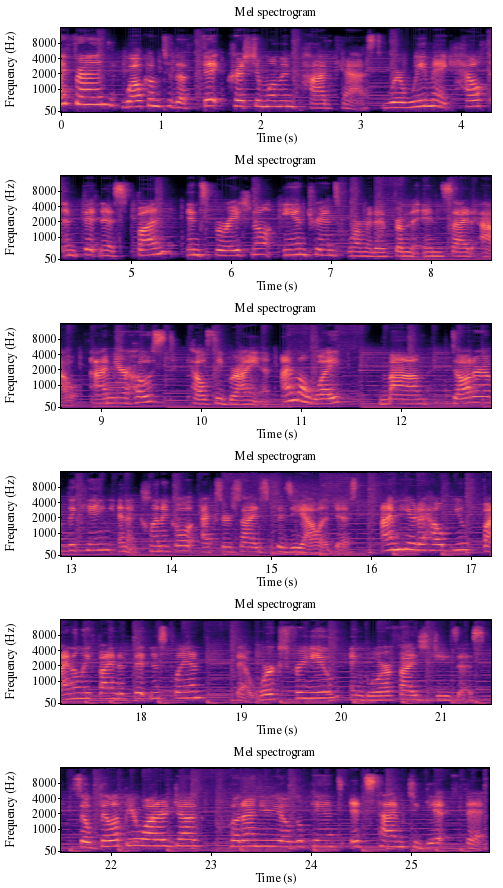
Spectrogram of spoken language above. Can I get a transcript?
Hi, friend. Welcome to the Fit Christian Woman podcast, where we make health and fitness fun, inspirational, and transformative from the inside out. I'm your host, Kelsey Bryant. I'm a wife, mom, daughter of the king, and a clinical exercise physiologist. I'm here to help you finally find a fitness plan that works for you and glorifies Jesus. So fill up your water jug, put on your yoga pants. It's time to get fit.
